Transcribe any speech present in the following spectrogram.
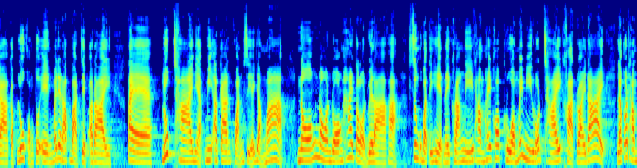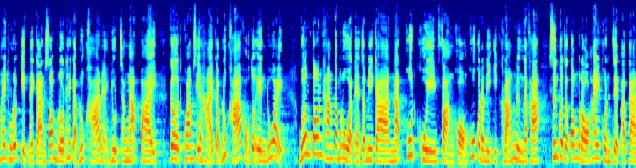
ยากับลูกของตัวเองไม่ได้รับบาดเจ็บอะไร แต่ลูกชายเนี่ยมีอาการขวัญเสียอย่างมาก น้องนอนร้องไห้ตลอดเวลาค่ะ ซึ่งอุบัติเหตุในครั้งนี้ทำให้ครอบครัวไม่มีรถใช้ขาดรายได้ แล้วก็ทำให้ธุรกิจในการซ่อมรถให้กับลูกค้าเนี่ยหยุดชะงักไป เกิดความเสียหายกับลูกค้าของตัวเองด้วย เบื้องต้นทางตำรวจเนี่ยจะมีการนัดพูดคุยฝั่งของคู่กรณีอีกครั้งหนึ่งนะคะ ซึ่งก็จะต้องรอให้คนเจ็บอาการ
